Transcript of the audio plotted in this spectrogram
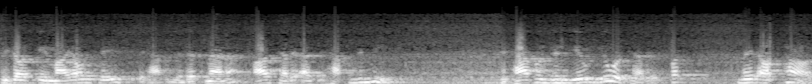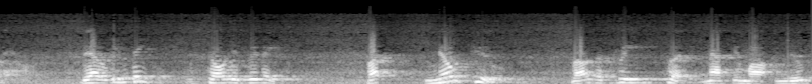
Because in my own case, it happened in this manner. I'll tell it as it happened in me. It happens in you, you will tell it, but they are parallel. They are related. The story is related. But no two, well, the three first, Matthew, Mark, and Luke,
